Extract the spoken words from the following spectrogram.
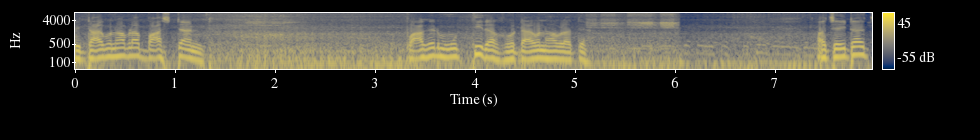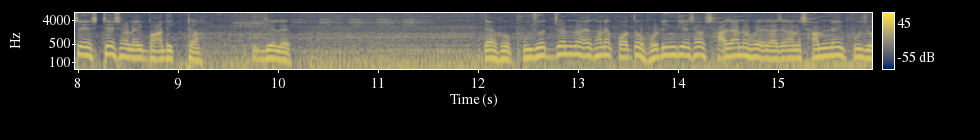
এই ডায়মন্ড হাওড়া বাস স্ট্যান্ড। বাঘের মূর্তি দেখো ডায়মন্ড হাওড়াতে। আচ্ছা এটা হচ্ছে স্টেশন এই বাঁ দিকটা গেলে। দেখো, পুজোর জন্য এখানে কত হোর্ডিং দিয়ে সব সাজানো হয়ে গেছে। এখানে সামনেই পুজো।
